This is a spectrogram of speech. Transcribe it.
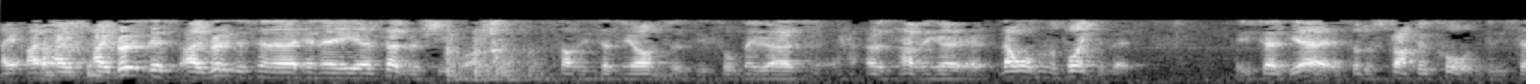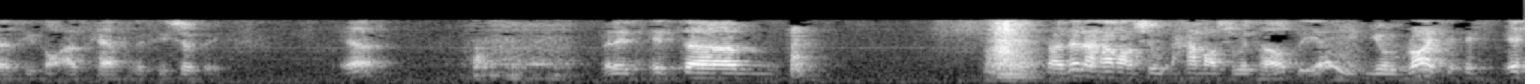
I, I, I, I wrote this. I wrote this in a in a uh, sheet once. Somebody said to me afterwards. He thought maybe I was, I was having a. That wasn't the point of it. He said, yeah, it sort of struck a chord because he says he's not as careful as he should be. Yeah. But it, it's. Um, so I don't know how much how much it would help, but yeah, you're right. If if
